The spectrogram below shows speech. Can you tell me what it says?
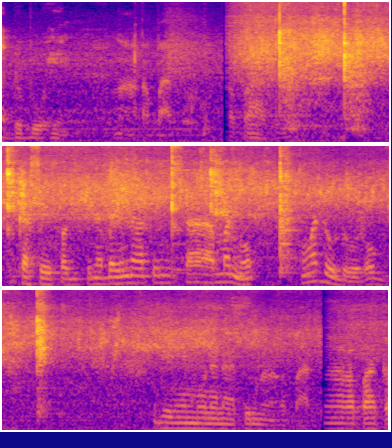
adobuhin mga kapato. Kapato. Kasi pag pinabay natin sa manok, madudurog. Ganyan muna natin mga kapato. Mga kapato,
